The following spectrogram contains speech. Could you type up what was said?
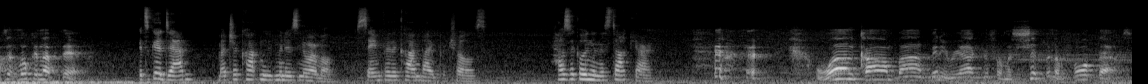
Alyx! How's it looking up there? It's good, Dad. Metrocop movement is normal. Same for the Combine patrols. How's it going in the stockyard? One Combine mini reactor from a shipment of 4,000.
